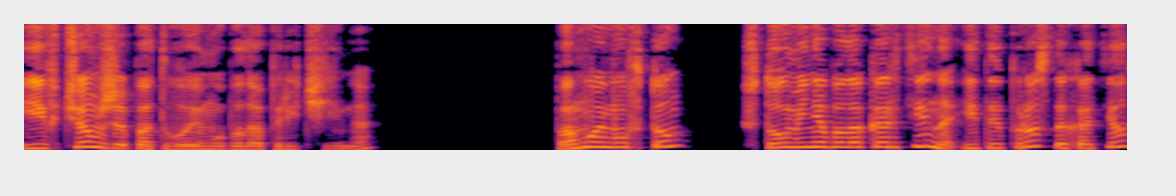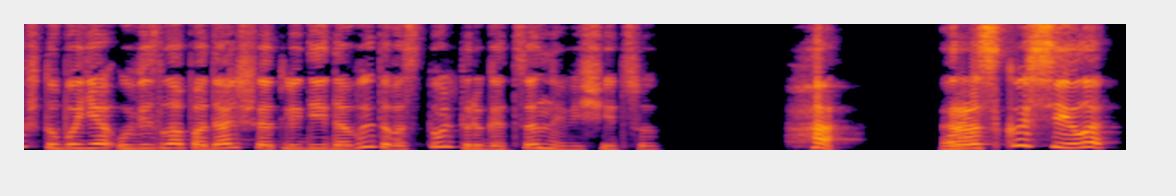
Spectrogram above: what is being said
И в чем же, по-твоему, была причина? По-моему, в том, что у меня была картина, и ты просто хотел, чтобы я увезла подальше от людей Давыдова столь драгоценную вещицу. «Ха! Раскусила!»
